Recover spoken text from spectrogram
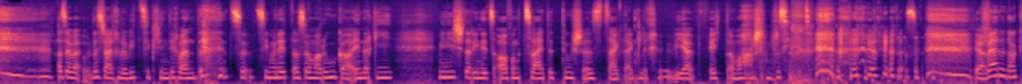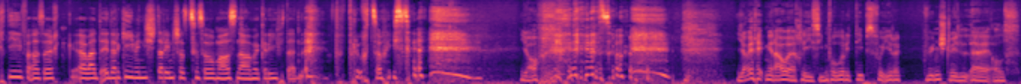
also, das ist eigentlich noch witzig, finde ich, wenn Simonetta Samaruga, Energieministerin, jetzt anfängt, zweite Duschen. Das zeigt eigentlich, wie fett am Arsch wir sind. also, ja, werden aktiv. Also, ich, wenn die Energieministerin schon zu so Massnahmen greift, dann braucht es uns. Ja. so. Ja, ich hätte mir auch ein bisschen sinnvollere Tipps von ihr gewünscht, weil äh, als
